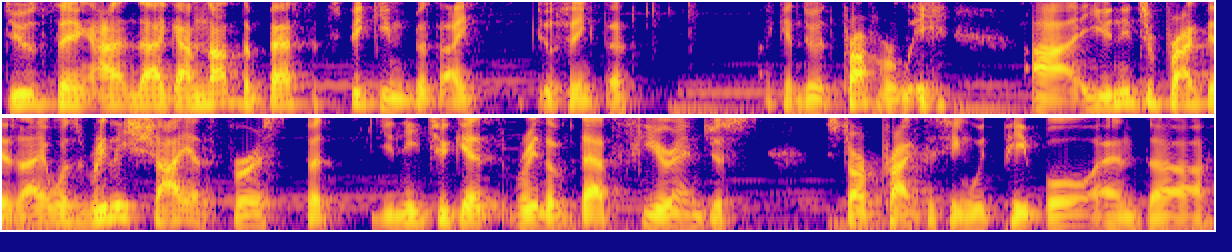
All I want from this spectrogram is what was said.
do think I, like I'm not the best at speaking, but I do think that I can do it properly. Uh, you need to practice. I was really shy at first, but you need to get rid of that fear and just start practicing with people. And uh,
